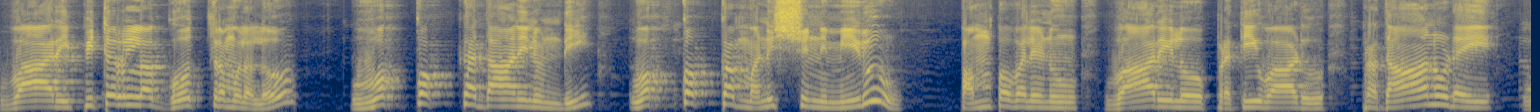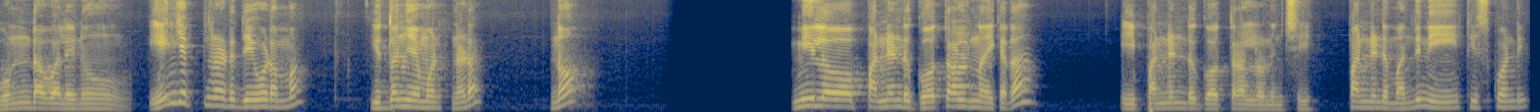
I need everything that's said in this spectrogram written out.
వారి పితరుల గోత్రములలో ఒక్కొక్క దాని నుండి ఒక్కొక్క మనుష్యుని మీరు పంపవలెను. వారిలో ప్రతివాడు ప్రధానుడై ఉండవలెను. ఏం చెప్తున్నాడు దేవుడమ్మా? యుద్ధం చేయమంటున్నాడా? నో? మీలో పన్నెండు గోత్రాలు ఉన్నాయి కదా? ఈ పన్నెండు గోత్రాల్లో నుంచి పన్నెండు మందిని తీసుకోండి.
